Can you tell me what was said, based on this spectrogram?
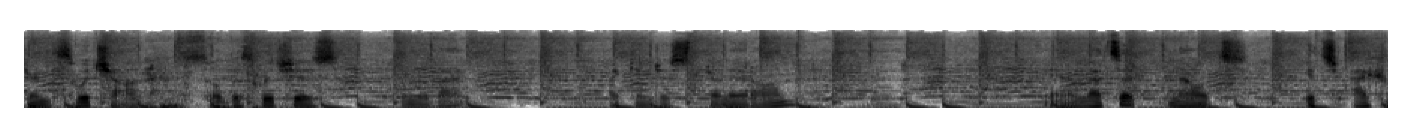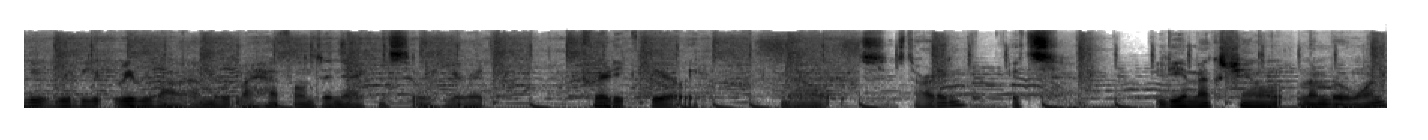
turn the switch on. So the switch is in the back. I can just turn it on. And that's it. Now it's it's actually really really loud. I'm with my headphones in there, I can still hear it pretty clearly. Now it's starting. It's DMX channel number one.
